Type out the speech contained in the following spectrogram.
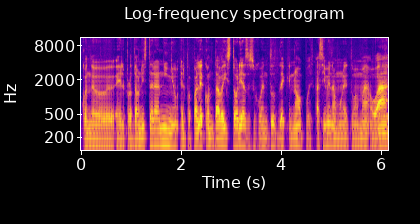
cuando el protagonista era niño, el papá le contaba historias de su juventud, de que no, pues así me enamoré de tu mamá, o ah,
